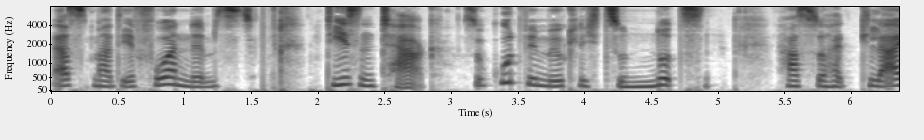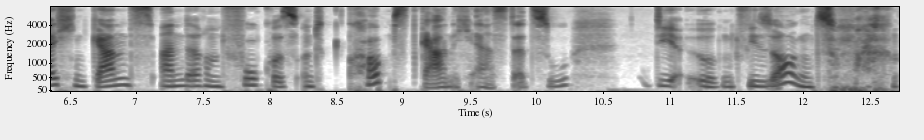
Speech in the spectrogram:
erstmal dir vornimmst, diesen Tag so gut wie möglich zu nutzen, hast du halt gleich einen ganz anderen Fokus und kommst gar nicht erst dazu, dir irgendwie Sorgen zu machen.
